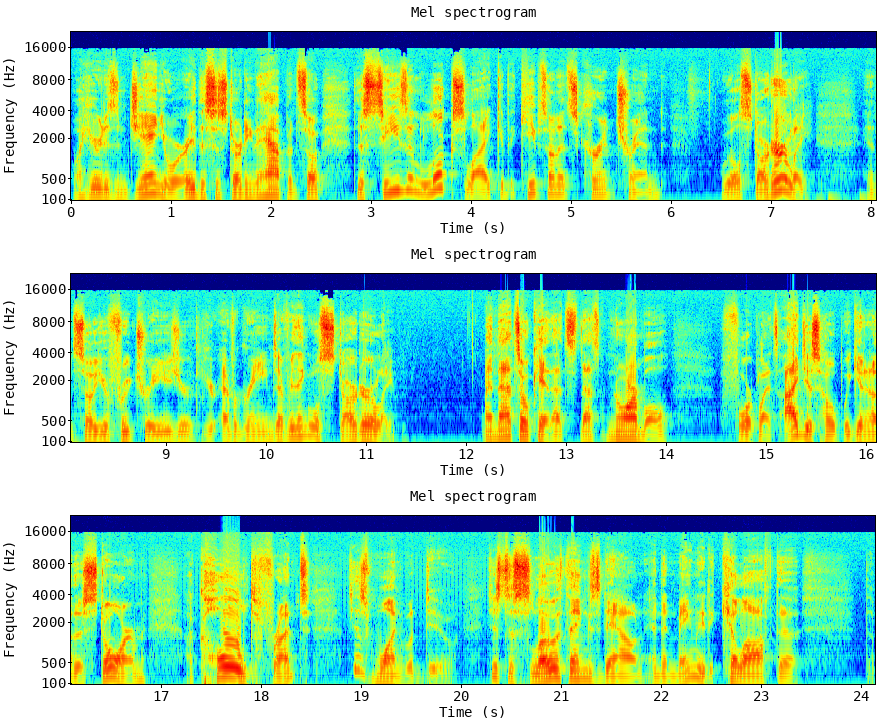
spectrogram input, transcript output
Well, here it is in January. This is starting to happen. So, the season looks like, if it keeps on its current trend, will start early. And so, your fruit trees, your, your evergreens, everything will start early. And that's okay. That's, that's normal for plants. I just hope we get another storm, a cold front. Just one would do just to slow things down and then mainly to kill off the the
